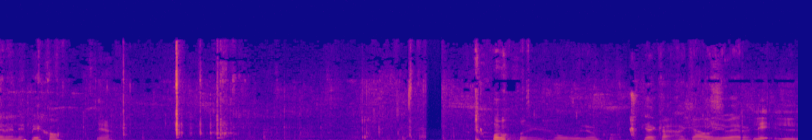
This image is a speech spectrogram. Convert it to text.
¿Está en el espejo? Mirá. uh, loco. Que acabo de ver. Le- le-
